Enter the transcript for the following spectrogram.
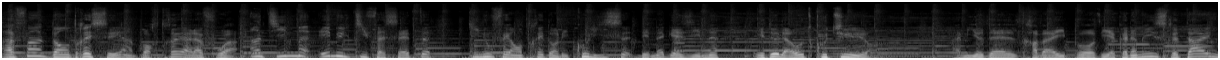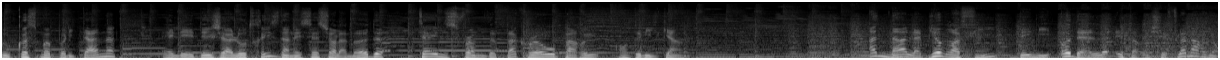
afin d'en dresser un portrait à la fois intime et multifacette qui nous fait entrer dans les coulisses des magazines et de la haute couture. Amy Odell travaille pour The Economist, The Time ou Cosmopolitan. Elle est déjà l'autrice d'un essai sur la mode, Tales from the Back Row, paru en 2015. Anna, la biographie d'Amy Odell est parue chez Flammarion.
